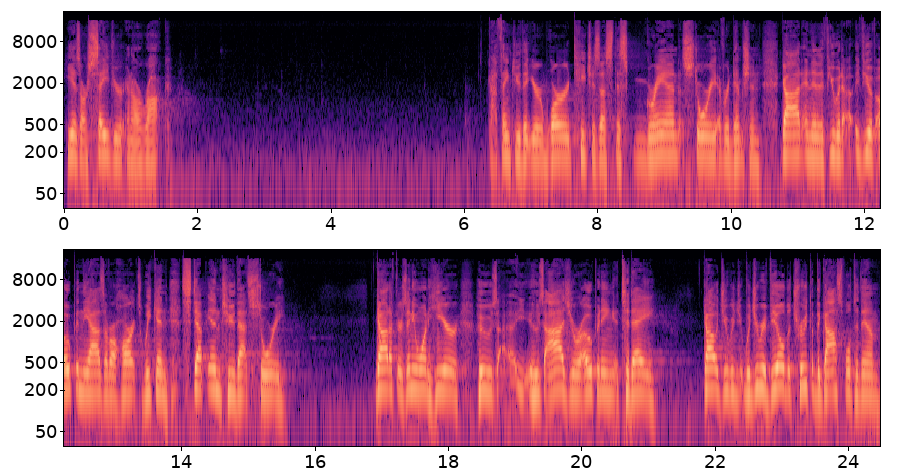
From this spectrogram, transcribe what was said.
He is our Savior and our rock. God, thank you that your word teaches us this grand story of redemption. God, and that if you, would, if you have opened the eyes of our hearts, we can step into that story. God, if there's anyone here whose, whose eyes you are opening today, God, would you, would you reveal the truth of the gospel to them?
